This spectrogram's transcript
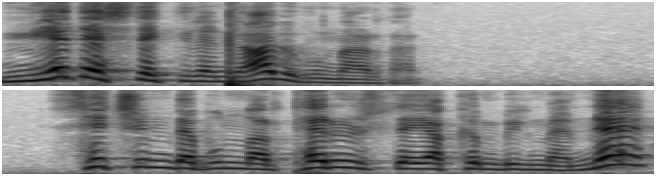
niye destekleniyor abi bunlardan? Seçimde bunlar teröriste yakın bilmem ne.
